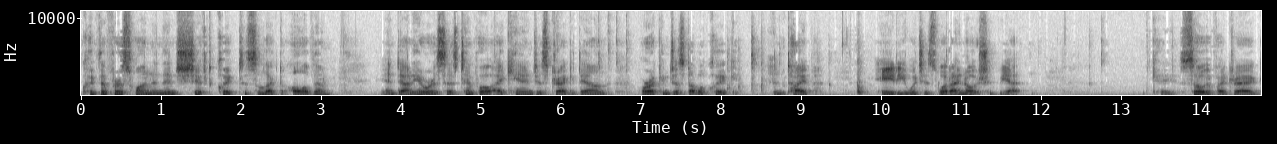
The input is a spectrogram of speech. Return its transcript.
click the first one and then shift click to select all of them. And down here where it says tempo I can just drag it down or I can just double click and type 80 which is what I know it should be at. Okay so if I drag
